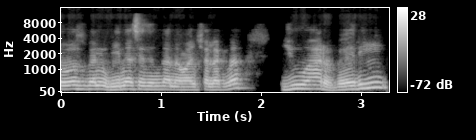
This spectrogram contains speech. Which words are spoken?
shows when Venus is in the Navansha Lagna, you are very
